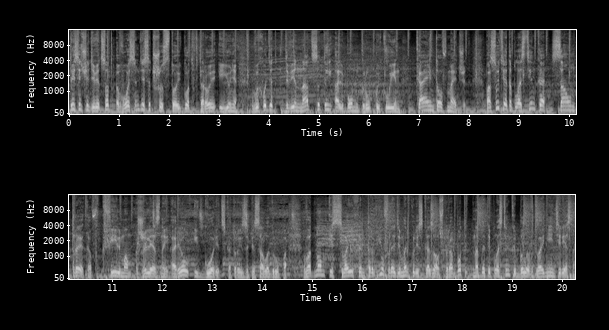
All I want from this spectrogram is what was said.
1986 год, 2 июня, выходит 12-й альбом группы Queen Kind of Magic. По сути, это пластинка саундтреков к фильмам «Железный орел» и «Горец», которые записала группа. В одном из своих интервью Фредди Меркури сказал, что работать над этой пластинкой было вдвойне интересно,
